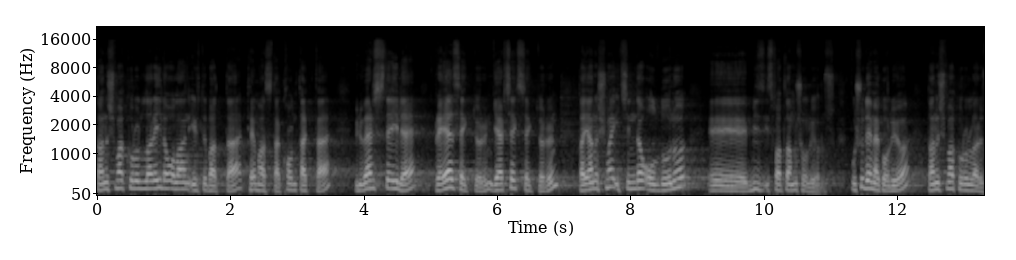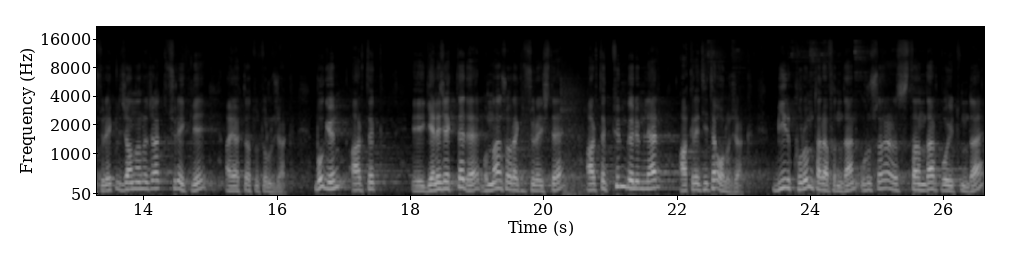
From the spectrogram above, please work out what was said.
danışma kurullarıyla olan irtibatta, temasta, kontakta, üniversite ile reel sektörün, gerçek sektörün dayanışma içinde olduğunu e, biz ispatlamış oluyoruz. Bu şu demek oluyor, danışma kurulları sürekli canlanacak, sürekli ayakta tutulacak. Bugün artık e, gelecekte de bundan sonraki süreçte artık tüm bölümler akredite olacak. Bir kurum tarafından uluslararası standart boyutunda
